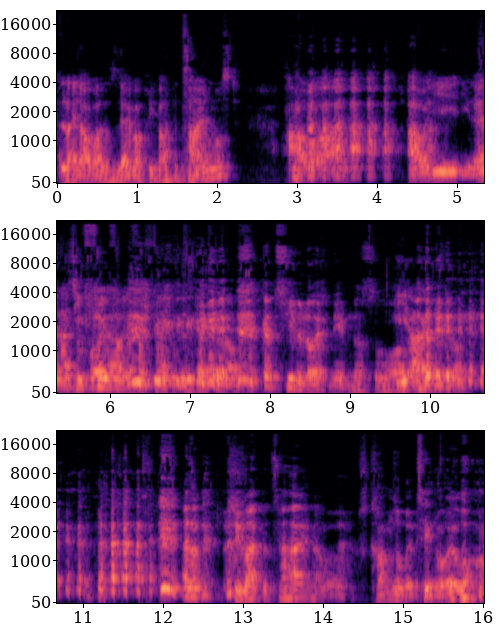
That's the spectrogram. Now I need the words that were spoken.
leider aber selber privat bezahlen musst. Aber, aber die, die relativ ja. vielversprechend ist, ganz genau. Ganz viele Leute nehmen das so. Ja, ganz genau. Also privat bezahlen, aber das Gramm so bei 10 Euro.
